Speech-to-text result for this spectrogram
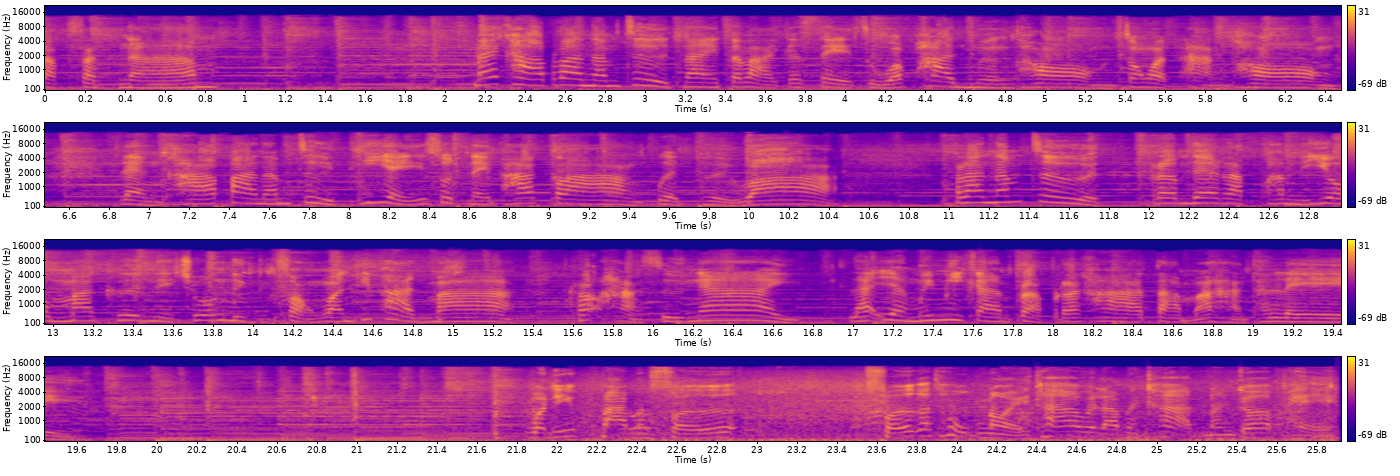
จับสัตว์น้ำแม่ค้าปลาน้ำจืดในตลาดเกษตรสุวพันธ์เมืองทอง จังหวัดอ่างทอง แหล่งค้าปลาน้ำจืดที่ใหญ่ที่สุดในภาคกลาง เปิดเผยว่า ปลาน้ำจืดเริ่มได้รับความนิยมมากขึ้นในช่วง 1-2 วันที่ผ่านมา เพราะหาซื้อง่าย และยังไม่มีการปรับราคาตามอาหารทะเล วันนี้ปลามันเฟ้อ เฟ้อก็ถูกหน่อยถ้าเวลามันขาดมันก็แพง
